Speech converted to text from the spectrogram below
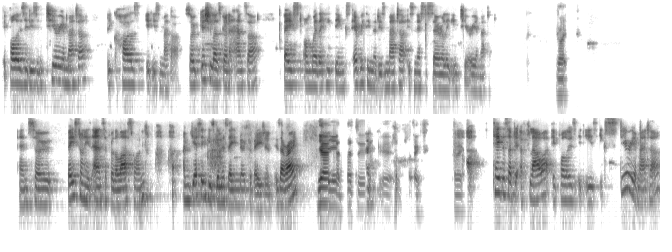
It follows it is interior matter because it is matter. So Geshe-la is going to answer based on whether he thinks everything that is matter is necessarily interior matter. right. And so based on his answer for the last one, I'm guessing he's going to say no pervasion. Is that right? Yeah, yeah. That's uh, uh, perfect. Correct. Take the subject of flower, it follows it is exterior matter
